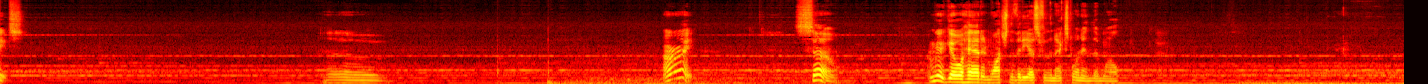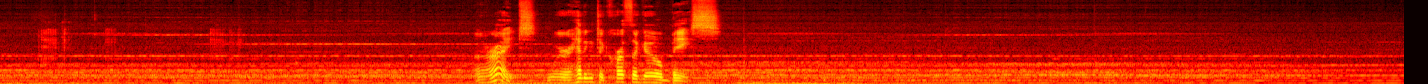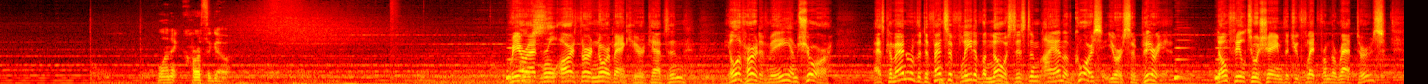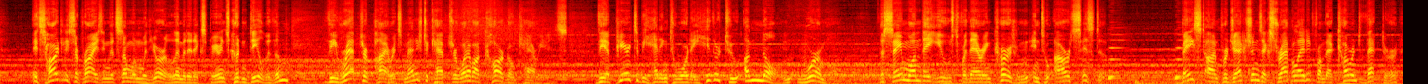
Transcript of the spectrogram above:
Alright. Uh... Alright. So, I'm going to go ahead and watch the videos for the next one, and then we'll... heading to Carthago Base. Planet Carthago. Rear Admiral Arthur Norbank here, Captain. You'll have heard of me, I'm sure. As commander of the defensive fleet of the NOAA system, I am, of course, your superior. Don't feel too ashamed that you fled from the Raptors. It's hardly surprising that someone with your limited experience couldn't deal with them. The Raptor pirates managed to capture one of our cargo carriers. They appear to be heading toward a hitherto unknown wormhole. The same one they used for their incursion into our system. Based on projections extrapolated from their current vector,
